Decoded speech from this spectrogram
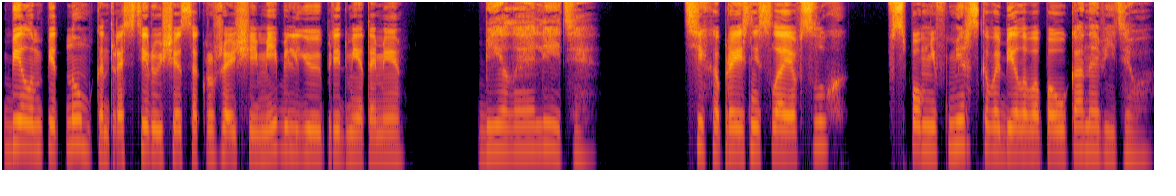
белым пятном, контрастирующее с окружающей мебелью и предметами. «Белая леди», — тихо произнесла я вслух, вспомнив мерзкого белого паука на видео.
